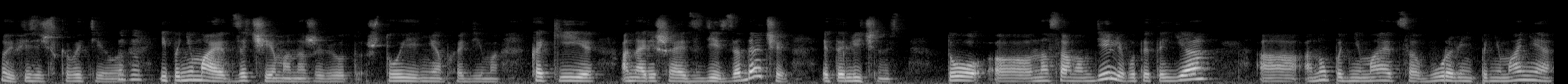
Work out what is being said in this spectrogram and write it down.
ну и физического тела, угу. и понимает, зачем она живет, что ей необходимо, какие она решает здесь задачи, эта личность, то э, на самом деле вот это я, э, оно поднимается в уровень понимания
